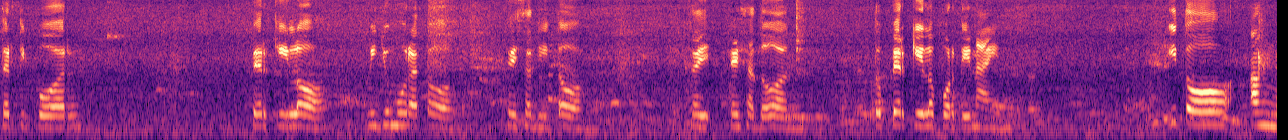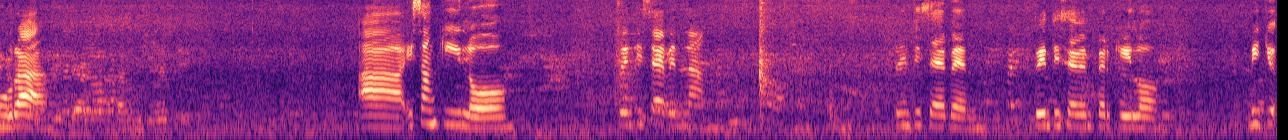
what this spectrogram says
34 per kilo. Medyo mura to kaysa dito. Kay, kaysa doon. Ito per kilo 49 ito ang mura. Ah, isang kilo 27 lang. 27. 27 per kilo. Medyo,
